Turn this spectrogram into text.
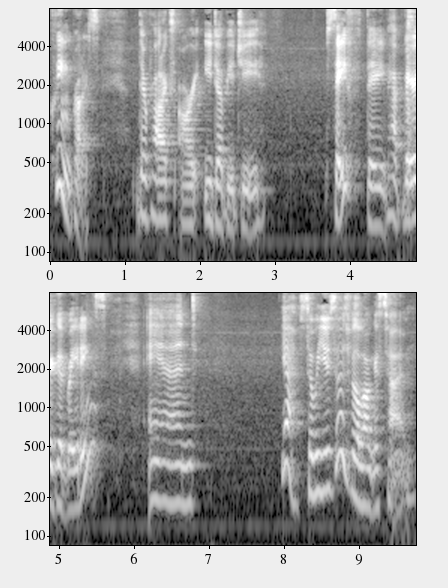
cleaning products. Their products are EWG safe, they have very good ratings, and yeah, so we used those for the longest time.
